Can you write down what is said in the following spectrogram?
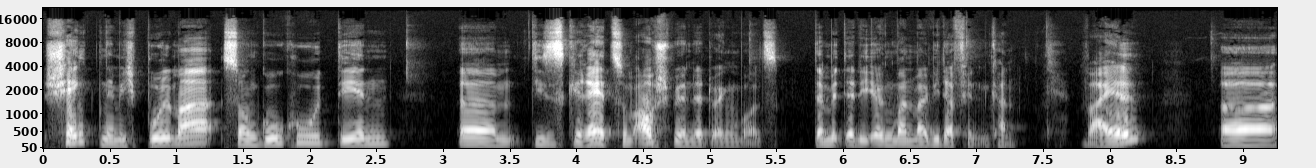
schenkt nämlich Bulma Son Goku den, ähm, dieses Gerät zum Aufspüren der Dragon Balls, damit er die irgendwann mal wiederfinden kann. Weil äh,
